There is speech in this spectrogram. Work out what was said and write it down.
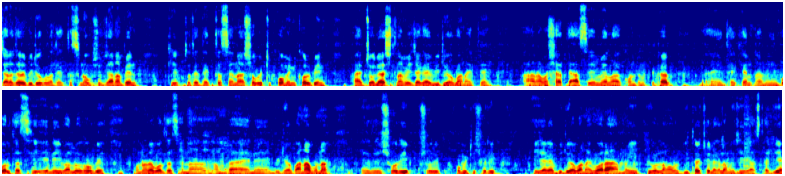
যারা যারা ভিডিওগুলো দেখতেছেন, অবশ্যই জানাবেন, কে কোথায় দেখতেছেন, আর সবাই একটু কমেন্ট করবেন। আর চলে আসলাম এই জায়গায় ভিডিও বানাইতে। আর আমার সাথে আছে মেলা কন্টেন্ট ক্রিয়েটার দেখেন, আমি বলতেছি, এনেই ভালো হবে। ওনারা বলতেছে, না, আমরা এনে ভিডিও বানাবো না। এই যে শরীফ শরীফ, কমিটি শরীফ, এই জায়গায় ভিডিও বানাবো আর আমি কি করলাম আবার ভিতরে চলে গেলাম ওই যে রাস্তা দিয়ে।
